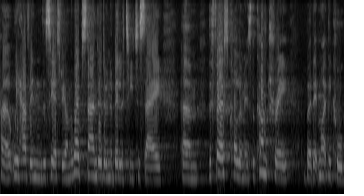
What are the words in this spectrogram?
uh, we have in the CSV on the web standard an ability to say um, the first column is the country but it might be called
